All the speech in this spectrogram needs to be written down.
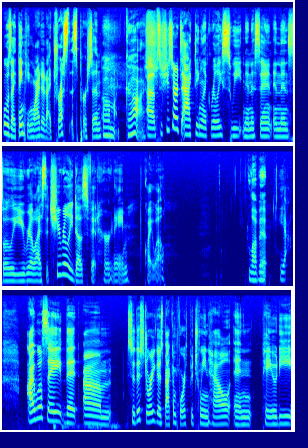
What was I thinking? Why did I trust this person? oh my gosh. Um, so she starts acting like really sweet and innocent, and then slowly you realize that she really does fit her name quite well. love it. Yeah. I will say that um so this story goes back and forth between Hell and Peyote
